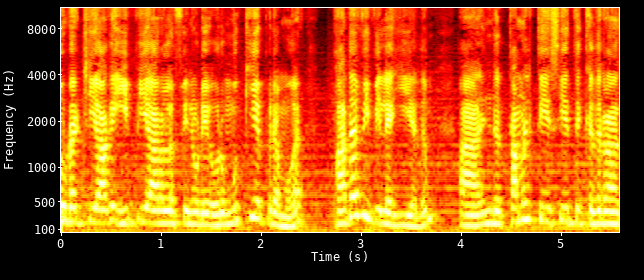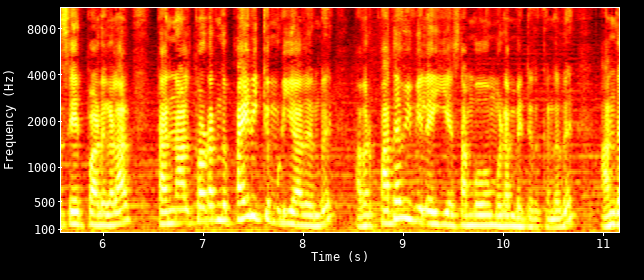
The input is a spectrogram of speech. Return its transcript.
தொடர்ச்சியாக E இபிஆர்எல்எஃபினுடைய ஒரு முக்கிய பிரமுகர் பதவி விலகியதும் இந்த தமிழ் தேசியத்துக்கு எதிரான செயற்பாடுகளால் தன்னால் தொடர்ந்து பயணிக்க முடியாது என்று அவர் பதவி விலகிய சம்பவம் இடம்பெற்றிருக்கின்றது. அந்த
